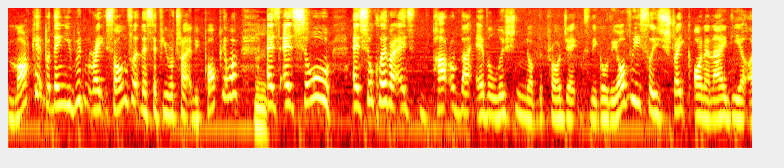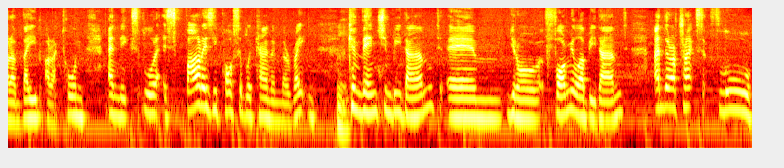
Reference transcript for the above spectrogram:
market. But then you wouldn't write songs like this if you were trying to be popular. It's it's so it's so clever. It's part of that evolution of the projects. They go, they obviously strike on an idea or a vibe or a tone, and they explore it as far as they possibly can in their writing. Convention be damned, um, you know, formula be damned, and there are tracks that flow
